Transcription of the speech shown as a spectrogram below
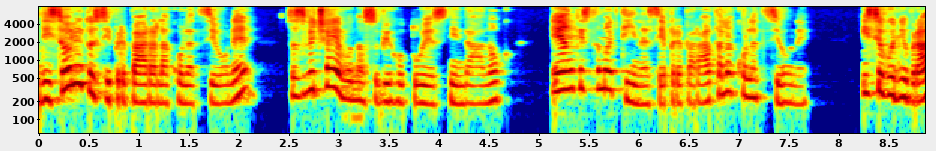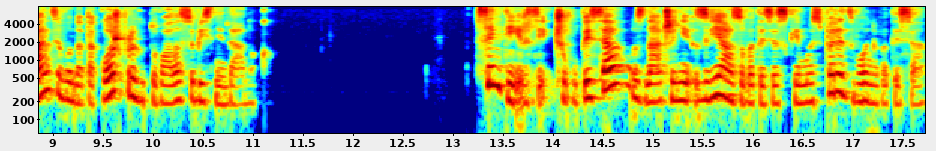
Di solito si prepara la colazione. Зазвичай вона собі готує сніданок. І anche stamattina si è preparata la colazione. І сьогодні вранці вона також приготувала собі сніданок. Сентірсі чутися в значенні зв'язуватися з кимось, передзвонюватися.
